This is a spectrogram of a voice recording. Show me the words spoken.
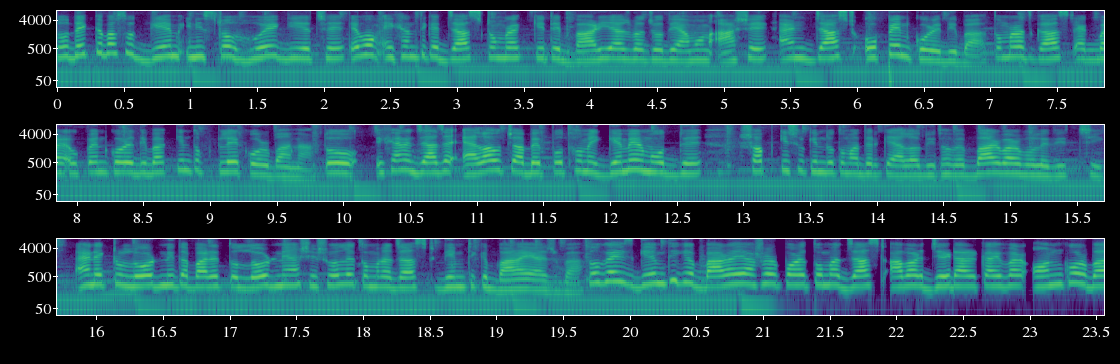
তো দেখতে পাচ্ছ গেম ইনস্টল হয়ে গিয়েছে এবং এখান থেকে জাস্ট তোমরা কেটে বাড়ি আসবা যদি এমন আসে অ্যান্ড জাস্ট ওপেন করে দিবা। তোমরা জাস্ট একবার ওপেন করে দিবা, কিন্তু প্লে করবা না। তো এখানে যা যা অ্যালাউ চাবে, প্রথমে গেমের মধ্যে সবকিছু কিন্তু তোমাদেরকে অ্যালাউ দিতে হবে, বারবার বলে দিচ্ছি। অ্যান্ড একটু লোড নিতে পারে, তো লোড নেওয়া শেষ হলে তোমরা জাস্ট গেম থেকে বাড়াই আসবা। তো গাইজ গেম থেকে বাড়াই আসার পরে তোমরা জাস্ট আবার জেড আর্কাইভার অন করবা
